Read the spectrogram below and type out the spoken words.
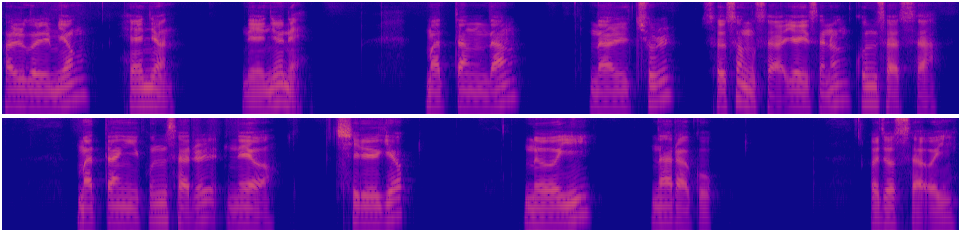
발글명 해년 내년에 마땅당 날출 서성사 여기서는 군사사 마땅히 군사를 내어 칠격 너희 나라국 어조사의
